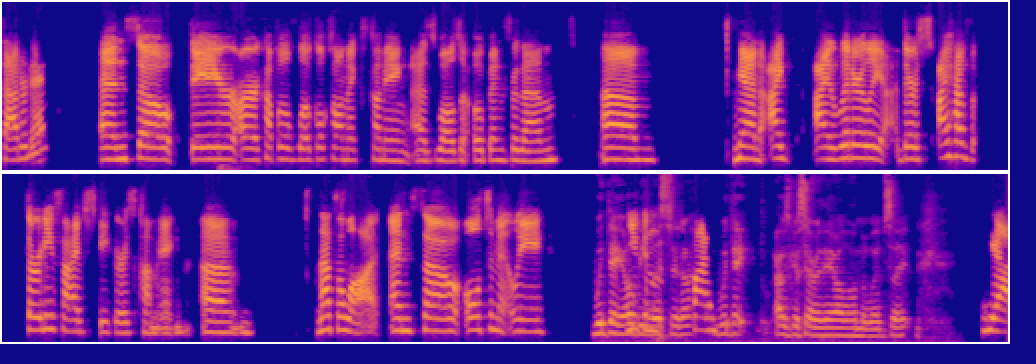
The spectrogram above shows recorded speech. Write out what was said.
Saturday. And so there are a couple of local comics coming as well to open for them. Um, man, I I literally there's I have 35 speakers coming. Um, that's a lot. And so ultimately, would they all be listed on? Would they? I was gonna say, are they all on the website? Yeah,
